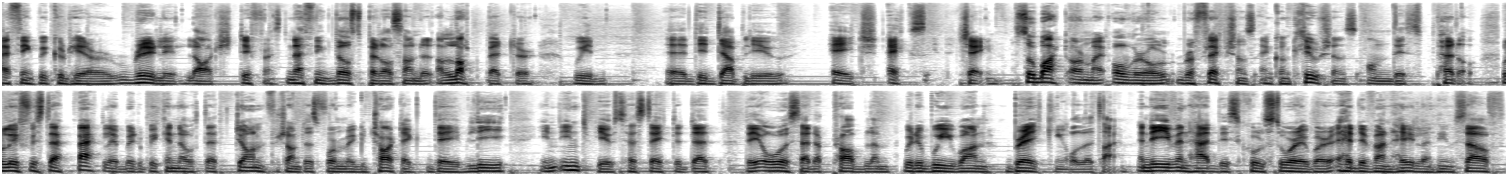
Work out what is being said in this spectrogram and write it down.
I think we could hear a really large difference. And I think those pedals sounded a lot better with uh, the W HX in the chain. So what are my overall reflections and conclusions on this pedal? Well, if we step back a little bit, we can note that John Frusciante's former guitar tech Dave Lee in interviews has stated that they always had a problem with the V1 breaking all the time. And they even had this cool story where Eddie Van Halen himself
